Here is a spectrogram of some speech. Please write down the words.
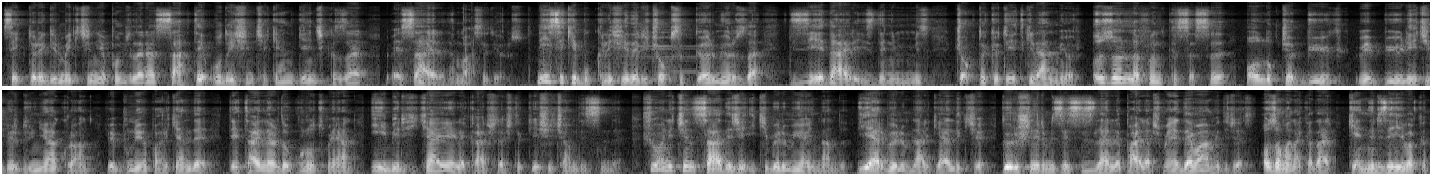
sektöre girmek için yapımcılara sahte audition çeken genç kızlar vesaireden bahsediyoruz. Neyse ki bu klişeleri çok sık görmüyoruz da diziye dair izlenimimiz çok da kötü etkilenmiyor. Uzun lafın kısası oldukça büyük ve büyüleyici bir dünya kuran ve bunu yaparken de detayları da unutmayan iyi bir hikayeyle karşılaştık Yeşilçam dizisinde. Şu an için sadece iki bölümü yayınlandı. Diğer bölümler geldikçe görüşlerimizi sizlerle paylaşmaya devam edeceğiz. O zamana kadar kendinize iyi bakın.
